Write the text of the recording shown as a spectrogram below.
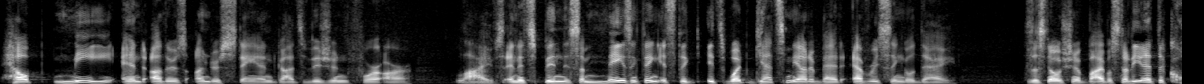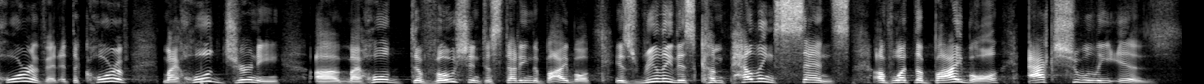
help me and others understand God's vision for our lives. And it's been this amazing thing. It's, the, it's what gets me out of bed every single day. Is this notion of Bible study. And at the core of it, at the core of my whole journey, uh, my whole devotion to studying the Bible is really this compelling sense of what the Bible actually is.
